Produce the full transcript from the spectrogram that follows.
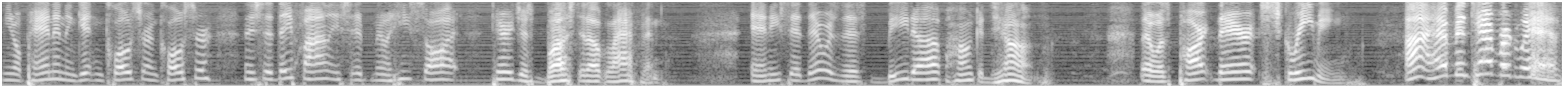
you know, panning and getting closer and closer. And they said they finally said when he saw it, Terry just busted up laughing. And he said there was this beat up hunk of junk that was parked there screaming, I have been tampered with.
